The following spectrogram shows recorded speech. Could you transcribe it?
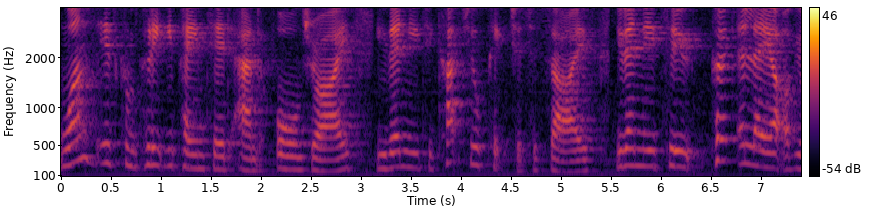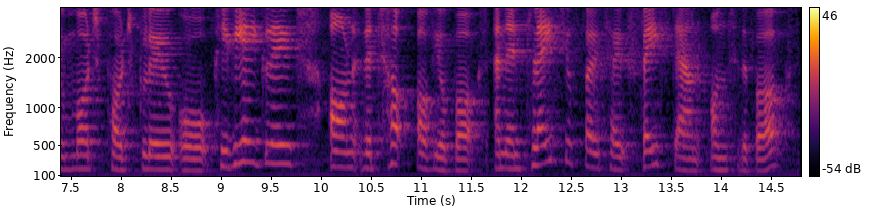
Once it's completely painted and all dry, you then need to cut your picture to size. You then need to put a layer of your Mod Podge glue or PVA glue on the top of your box and then place your photo face down onto the box.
